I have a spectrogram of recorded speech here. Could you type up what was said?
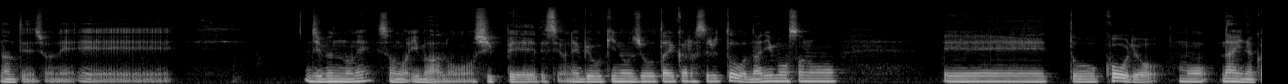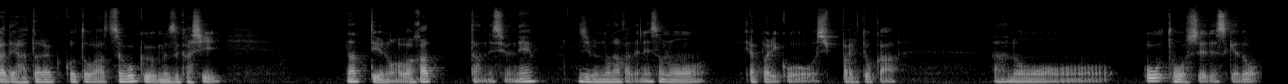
なんて言うんでしょうね、えー、自分のねその今あの疾病ですよね。病気の状態からすると何もそのえー、っと考慮もない中で働くことはすごく難しいなっていうのが分かったんですよね。自分の中でね。そのやっぱりこう失敗とかあのを通してですけど。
